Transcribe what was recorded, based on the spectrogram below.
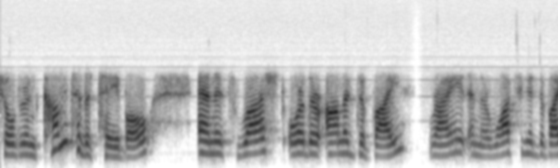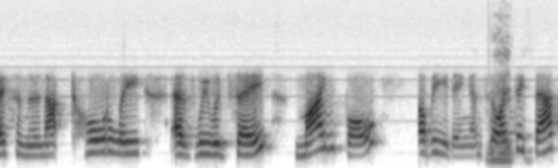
children come to the table and it's rushed or they're on a device right? And they're watching a device and they're not totally, as we would say, mindful of eating. And so right. I think that's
